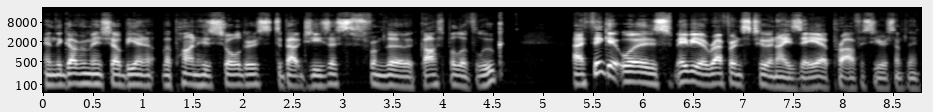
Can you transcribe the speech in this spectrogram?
and the government shall be upon his shoulders. It's about Jesus from the Gospel of Luke. I think it was maybe a reference to an Isaiah prophecy or something.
